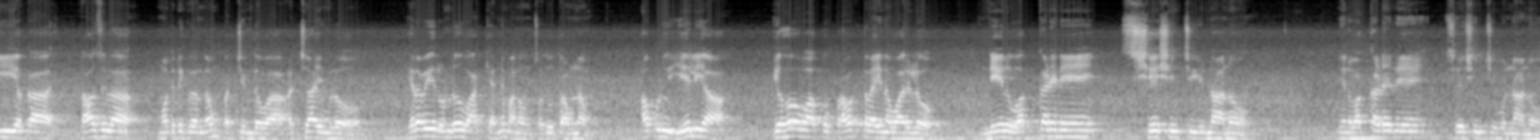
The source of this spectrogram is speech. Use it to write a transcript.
ఈ యొక్క రాజుల మొదటి గ్రంథం పద్దెనిమిదవ అధ్యాయంలో ఇరవై రెండో వాక్యాన్ని మనం చదువుతూ ఉన్నాం. అప్పుడు ఏలియా యహోవాకు ప్రవక్తలైన వారిలో నేను ఒక్కడినే శేషించి ఉన్నాను. నేను ఒక్కడనే శేషించి ఉన్నాను.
